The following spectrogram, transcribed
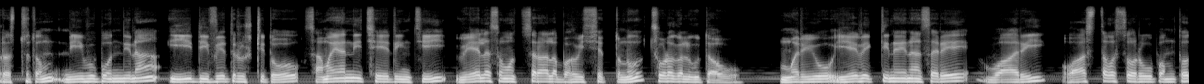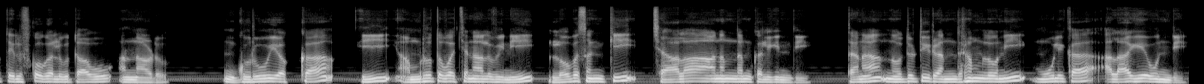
ప్రస్తుతం నీవు పొందిన ఈ దివ్య దృష్టితో సమయాన్ని ఛేదించి వేల సంవత్సరాల భవిష్యత్తును చూడగలుగుతావు. మరియు ఏ వ్యక్తినైనా సరే వారి వాస్తవ స్వరూపంతో తెలుసుకోగలుగుతావు అన్నాడు. గురువు యొక్క ఈ అమృత వచనాలు విని లోబసంకి చాలా ఆనందం కలిగింది. తన నుదుటి రంధ్రంలోని మూలిక అలాగే ఉంది.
